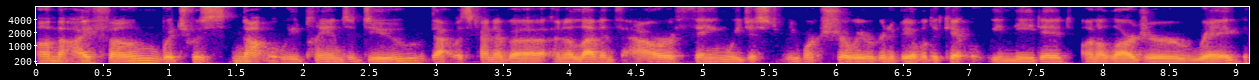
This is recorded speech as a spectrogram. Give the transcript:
on the iPhone, which was not what we planned to do. That was kind of a, an 11th hour thing. We just, we weren't sure we were going to be able to get what we needed on a larger rig.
